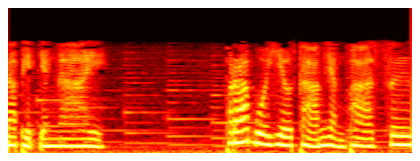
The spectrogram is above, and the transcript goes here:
นะผิดยังไง พระบัวเหียวถามอย่างพาซื่อ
